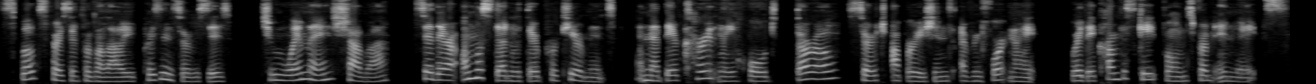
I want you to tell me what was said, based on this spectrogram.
Spokesperson for Malawi Prison Services, Chimwemwe Shaba, said they are almost done with their procurement and that they currently hold thorough search operations every fortnight where they confiscate phones from inmates.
